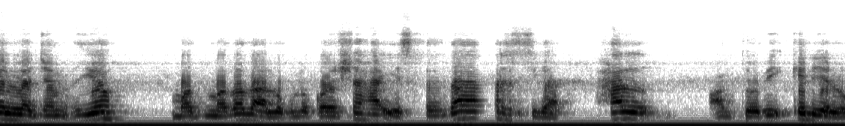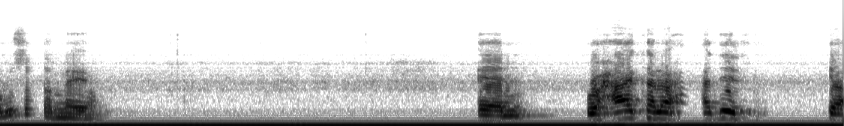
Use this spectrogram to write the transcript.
in la jamciyo madmadada luqluqoonshaha iyo sadaarsiga hal cantoobi keliya lagu sameeyo. Waxaa kaloo xadiidka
